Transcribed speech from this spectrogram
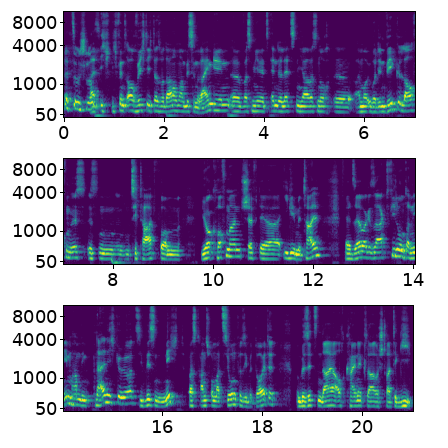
zum Schluss? Also ich ich finde es auch wichtig, dass wir da nochmal ein bisschen reingehen. Äh, was mir jetzt Ende letzten Jahres noch äh, einmal über den Weg gelaufen ist, ist ein, ein Zitat vom Jörg Hoffmann, Chef der IG Metall. Er hat selber gesagt, viele Unternehmen haben den Knall nicht gehört. Sie wissen nicht, was Transformation für sie bedeutet und besitzen daher auch keine klare Strategie.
